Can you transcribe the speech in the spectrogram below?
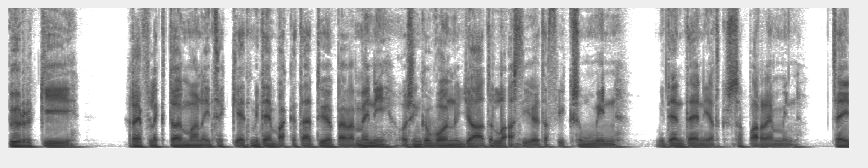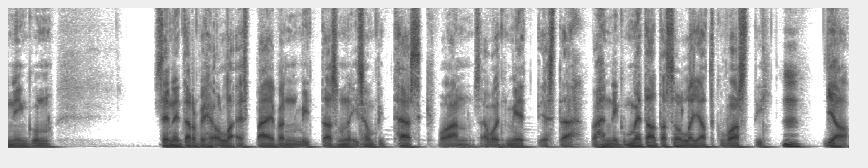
pyrkii reflektoimaan itsekin, että miten vaikka tämä työpäivä meni, olisinko voinut jaatella asioita fiksummin, miten teen jatkossa paremmin. Se ei niin kuin, sen ei tarvitse olla edes päivän mittaa semmoinen isompi task, vaan sä voit miettiä sitä vähän niin kuin metatasolla jatkuvasti mm. ja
